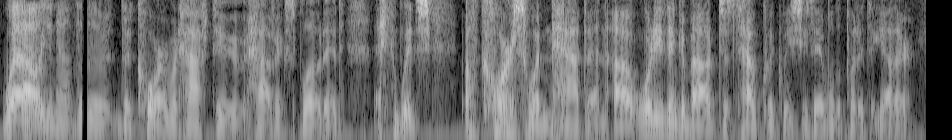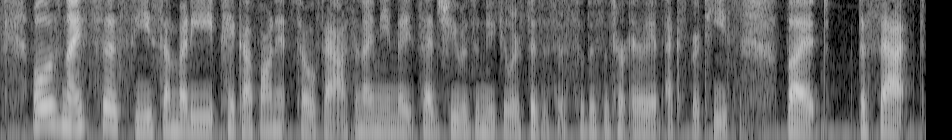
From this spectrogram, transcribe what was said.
well, you know, the the core would have to have exploded, which of course wouldn't happen. Uh, what do you think about just how quickly she's able to put it together? Well, it was nice to see somebody pick up on it so fast. And I mean, they said she was a nuclear physicist, so this is her area of expertise. But the fact,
